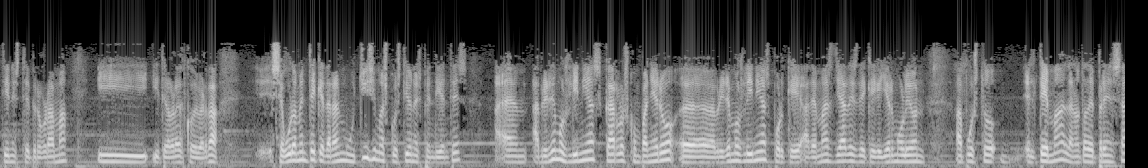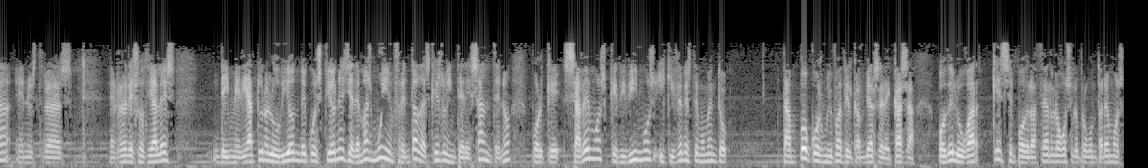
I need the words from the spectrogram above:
tiene este programa y, y te lo agradezco de verdad. Eh, seguramente quedarán muchísimas cuestiones pendientes. Em, abriremos líneas, Carlos, compañero, eh, abriremos líneas porque además ya desde que Guillermo León ha puesto el tema, la nota de prensa en nuestras redes sociales, de inmediato un aluvión de cuestiones y además muy enfrentadas, que es lo interesante, ¿no? Porque sabemos que vivimos y quizá en este momento Tampoco es muy fácil cambiarse de casa o de lugar. ¿Qué se podrá hacer? Luego se lo preguntaremos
